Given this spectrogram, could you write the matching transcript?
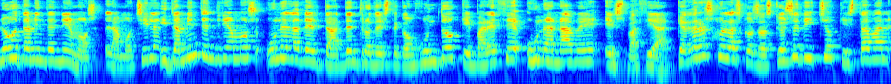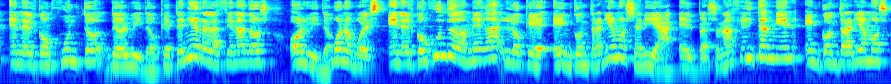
Luego también tendríamos la mochila y también tendríamos una ala delta dentro de este conjunto que parece una nave espacial. Quedaros con las cosas que os he dicho que estaban en el conjunto de olvido, que tenía relacionados olvido. Bueno pues en el conjunto de Omega lo que encontraríamos sería el personaje y también encontraríamos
